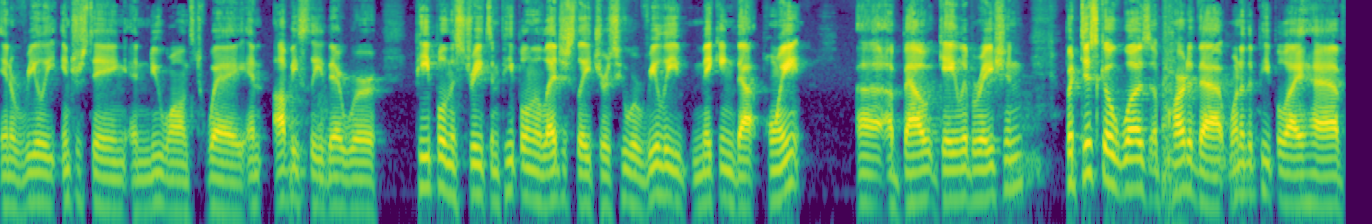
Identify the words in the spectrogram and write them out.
in a really interesting and nuanced way. And obviously, there were people in the streets and people in the legislatures who were really making that point uh, about gay liberation. But disco was a part of that. One of the people I have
